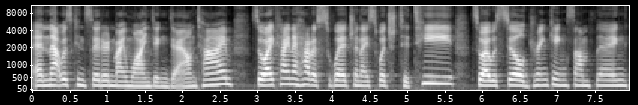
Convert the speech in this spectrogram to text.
and that was considered my winding down time. So I kind of had a switch and I switched to tea. So I was still drinking something.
